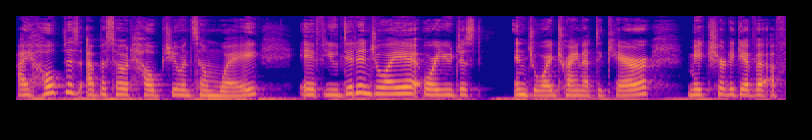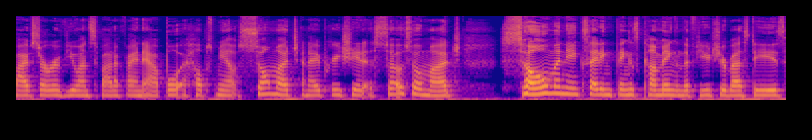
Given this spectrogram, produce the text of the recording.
I hope this episode helped you in some way. If you did enjoy it or you just enjoyed trying not to care, make sure to give it a five star review on Spotify and Apple. It helps me out so much and I appreciate it so, so much. So many exciting things coming in the future, besties.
